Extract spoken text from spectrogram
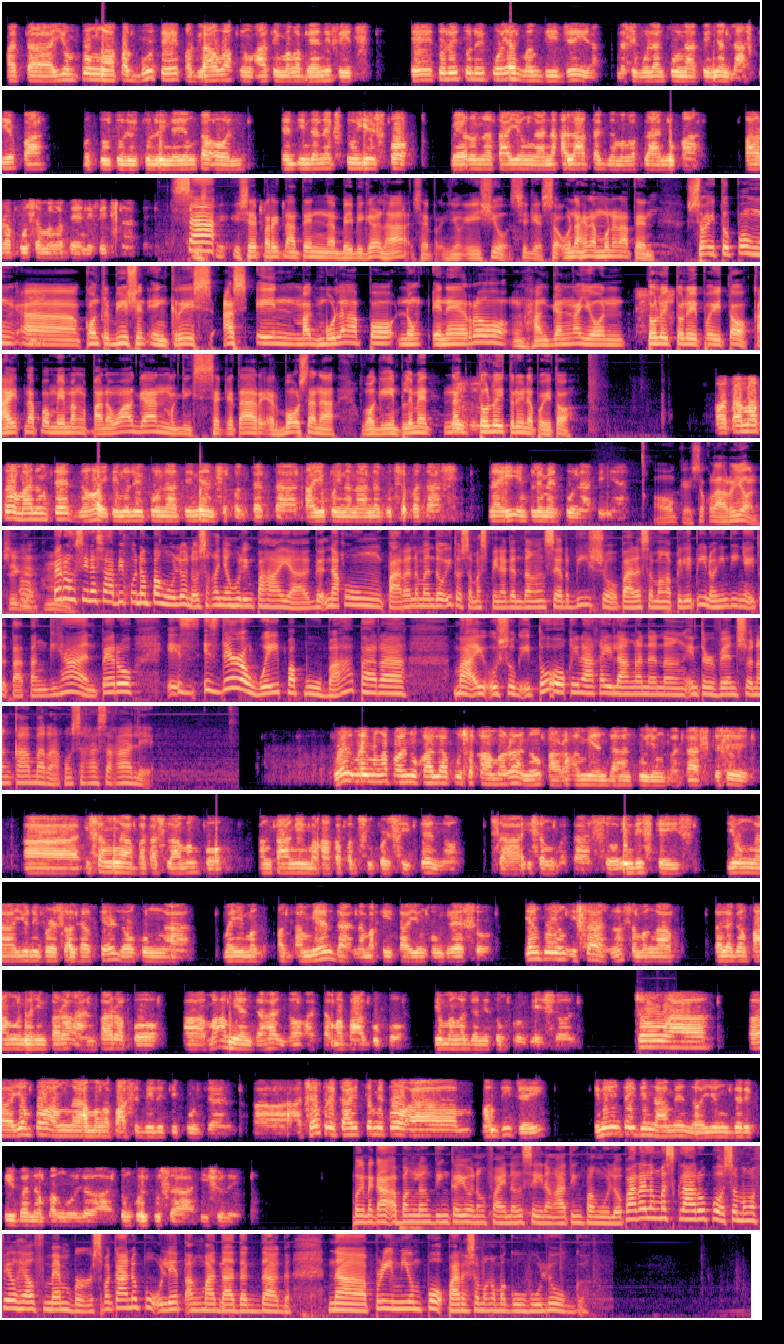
At uh, yung pong uh, pagbuti, paglawak ng ating mga benefits, eh tuloy-tuloy po yan, Ma'am DJ. Nasimulan po natin yan last year pa, magtutuloy-tuloy ngayong taon. And in the next two years po, meron na tayong uh, nakalatag na mga plano pa para po sa mga benefits natin. Sa I- I-separate natin, uh, baby girl, ha? Separ- yung issue. Sige, so unahin na muna natin. So ito pong uh, contribution increase as in magmula po nung Enero hanggang ngayon, tuloy-tuloy po ito. Kahit na po may mga panawagan, maging Secretary Erbosa na wag i-implement, nagtuloy-tuloy na po ito. O tama po, Manong Ted, no? Itinuloy po natin yan sapagkat ah, tayo po nananagot sa batas na i-implement po natin yan. Okay, so klaro yon. Sige. Oh. Mm. Pero ang sinasabi po ng Pangulo no, sa kanyang huling pahayag na kung para naman daw ito sa mas pinagandang serbisyo para sa mga Pilipino, hindi niya ito tatanggihan. Pero is, is there a way pa po ba para maiusog ito o kinakailangan na ng intervention ng Kamara kung sakasakali? Well, may mga panukala po sa Kamara, no? Para amyendahan po yung batas. Kasi ah, isang ah, batas lamang po ang tanging makakapag-supersede din, no? Sa isang batas. So in this case, yung ah, Universal Healthcare Law, kung ah, may mag-amyenda na makita yung Kongreso, yan po yung isa no, sa mga talagang pangunahing paraan para po ah, maamyendahan no, at ah, mabago po yung mga ganitong provision. So, ah ah, yan po ang ah, mga possibility po dyan. Ah, at syempre, kahit kami po, um, Ma'am DJ, iniintay din namin no, yung direktiba ng Pangulo ah, tungkol po sa issue na ito. Pag nag-aabang lang din kayo ng final say ng ating Pangulo, para lang mas klaro po sa mga PhilHealth members, magkano po ulit ang madadagdag na premium po para sa mga maghuhulog?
